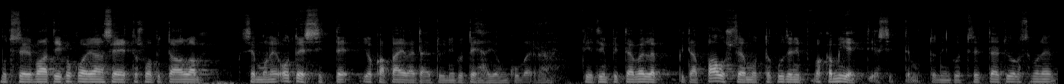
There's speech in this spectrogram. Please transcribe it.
Mutta se vaatii koko ajan se, että sulla pitää olla semmoinen ote sitten, joka päivä täytyy niin tehdä jonkun verran tietenkin pitää välillä pitää pausseja, mutta kuitenkin vaikka miettiä sitten, mutta niin kuin, että se täytyy olla semmoinen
